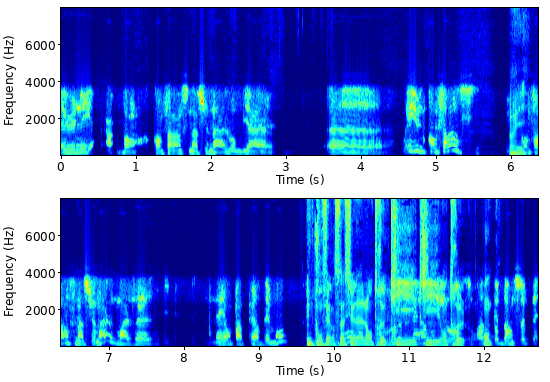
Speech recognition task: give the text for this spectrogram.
réunir, bon, conférence nationale ou bien, euh, oui, une conférence, une Oui. conférence nationale. Moi, je, n'ayons pas peur des mots. Une conférence nationale entre qui, qui entre, dans ce pays-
